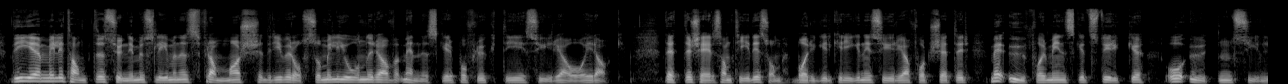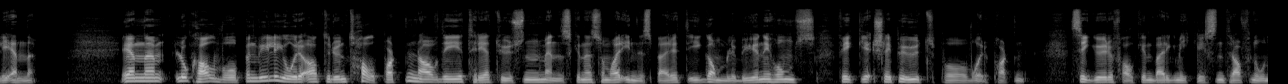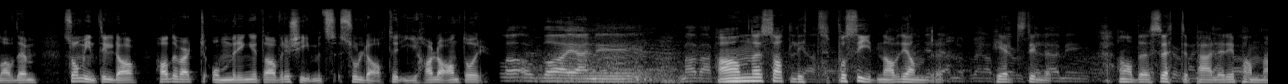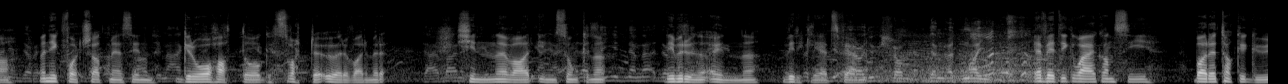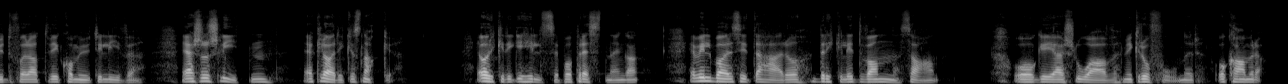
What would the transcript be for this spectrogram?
De militante sunnimuslimenes frammarsj driver også millioner av mennesker på flukt i Syria og Irak. Dette skjer samtidig som borgerkrigen i Syria fortsetter med uforminsket styrke og uten synlig ende. En eh, lokal våpenhvile gjorde at rundt halvparten av de 3000 menneskene som var innesperret i gamlebyen i Homs, fikk slippe ut på vårparten. Sigurd Falkenberg Mikkelsen traff noen av dem, som inntil da hadde vært omringet av regimets soldater i halvannet år. Han satt litt på siden av de andre, helt stille. Han hadde svetteperler i panna, men gikk fortsatt med sin grå hatt og svarte ørevarmere. Kinnene var innsunkne, de brune øynene virkelighetsfjerne. Jeg vet ikke hva jeg kan si, bare takke Gud for at vi kom ut i live. Jeg er så sliten, jeg klarer ikke snakke. Jeg orker ikke hilse på prestene engang. Jeg vil bare sitte her og drikke litt vann, sa han. og jeg slo av mikrofoner og kamera.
